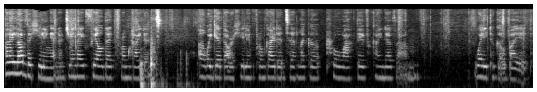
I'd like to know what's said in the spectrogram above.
But I love the healing energy and I feel that from guidance. Uh, we get our healing from guidance and like a proactive kind of um, way to go by it.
